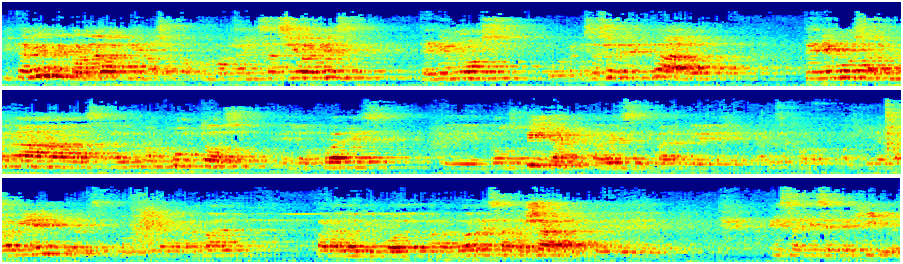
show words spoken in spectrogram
Y también recordaba que nosotros como organizaciones tenemos, como organización del Estado, tenemos algunas, algunos puntos en los cuales eh, conspiran a veces para que a veces conspiran para bien y a veces conspiran para mal para lo que poder, para poder desarrollar eh, ese tejido.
